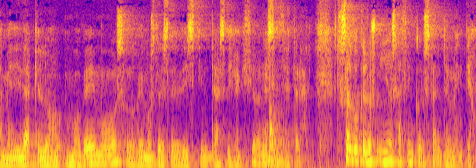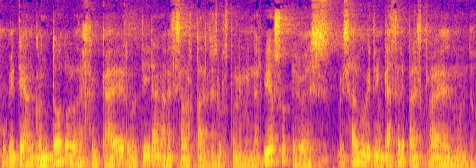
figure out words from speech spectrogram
a medida que lo movemos o lo vemos desde distintas direcciones, etc. Esto es algo que los niños hacen constantemente, juguetean con todo, lo dejan caer, lo tiran, a veces a los padres los pone muy nervioso, pero es, es algo que tienen que hacer para explorar el mundo.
